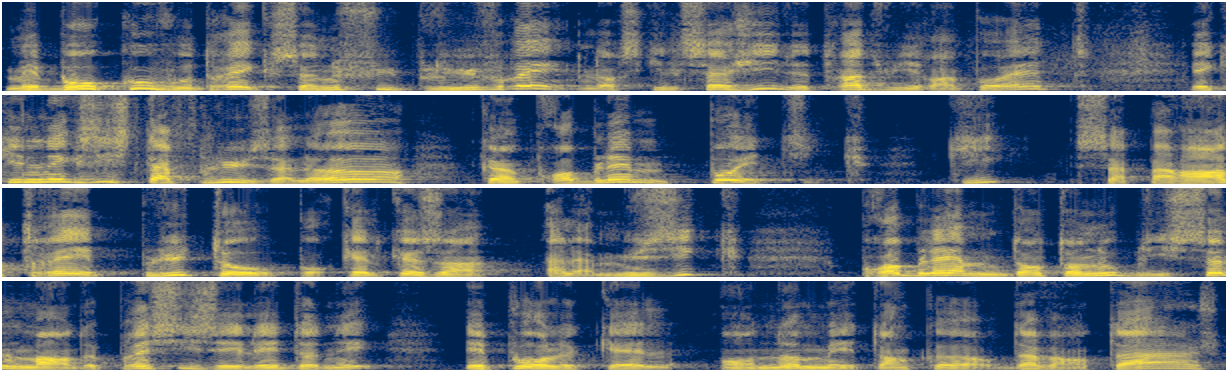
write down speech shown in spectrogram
mais beaucoup voudraient que ce ne fût plus vrai lorsqu'il s'agit de traduire un poète et qu'il n'exista plus alors qu'un problème poétique qui s'apparenterait plutôt pour quelques-uns à la musique, problème dont on oublie seulement de préciser les données et pour lequel on omet encore davantage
